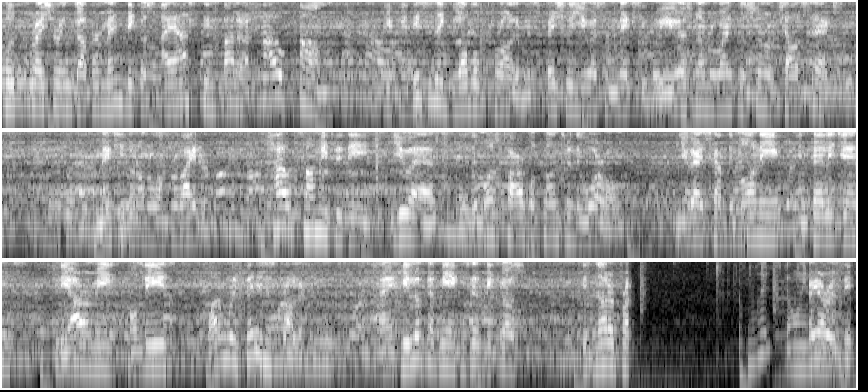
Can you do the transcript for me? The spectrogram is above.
put pressure in government because I asked Tim Ballard, how come if this is a global problem, especially U.S. and Mexico, U.S. number one consumer of child sex, Mexico number one provider. How come if the U.S. is the most powerful country in the world, you guys have the money, intelligence, the army, police, why don't we finish this problem? And he looked at me and he said, because it's not a pri- What's going on? priority.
